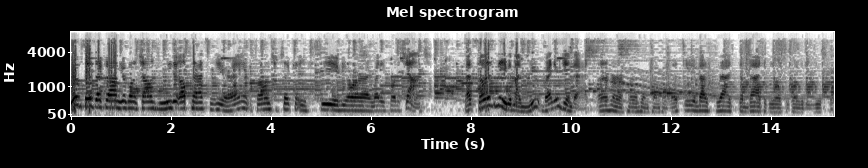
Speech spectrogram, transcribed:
You said that um, you're going to challenge the leader up past here, right? So I want you to check and see if you're uh, ready for the challenge. That's so is me with my new, brand new gym badge. Uh-huh, uh-huh, uh-huh. Let's see if that badge, the badge of yours is going to be useful.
